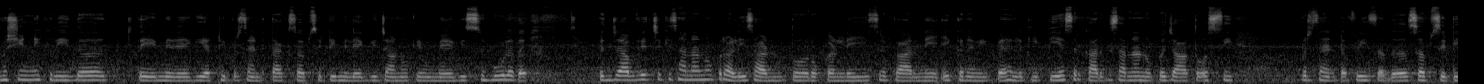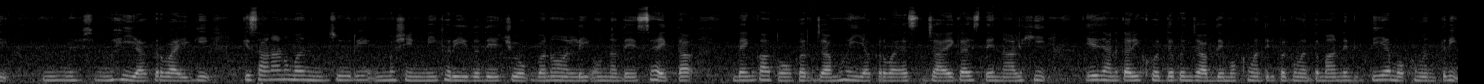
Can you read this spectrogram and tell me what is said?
ਮਸ਼ੀਨੀ ਖਰੀਦ ਤੇ ਮਿਲੇਗੀ 80% ਤੱਕ ਸਬਸਿਡੀ ਮਿਲੇਗੀ। ਜਾਣੋ ਕਿਵੇਂ ਮਿਲੇਗੀ ਸਹੂਲਤ। ਪੰਜਾਬ ਵਿੱਚ ਕਿਸਾਨਾਂ ਨੂੰ ਪਰਾਲੀ ਸਾੜਨ ਤੋਂ ਰੋਕਣ ਲਈ ਸਰਕਾਰ ਨੇ ਇੱਕ ਨਵੀਂ ਪਹਿਲ ਕੀਤੀ ਹੈ। ਸਰਕਾਰ ਕਿਸਾਨਾਂ ਨੂੰ 50 ਤੋਂ 80 ਪਰਸੈਂਟ ਫੀਸਦ ਸਬਸਿਡੀ ਮੁਹੱਈਆ ਕਰਵਾਏਗੀ। ਕਿਸਾਨਾਂ ਨੂੰ ਮਨਜ਼ੂਰੀ ਮਸ਼ੀਨੀ ਖਰੀਦ ਦੇ ਯੋਗ ਬਣਾਉਣ ਲਈ ਉਹਨਾਂ ਦੇ ਸਹਾਇਤਾ ਬੈਂਕਾਂ ਤੋਂ ਕਰਜ਼ਾ ਮੁਹੱਈਆ ਕਰਵਾਇਆ ਜਾਏਗਾ। ਇਸ ਦੇ ਨਾਲ ਹੀ ਇਹ ਜਾਣਕਾਰੀ ਖੁਦ ਪੰਜਾਬ ਦੇ ਮੁੱਖ ਮੰਤਰੀ ਭਗਵੰਤ ਮਾਨ ਨੇ ਦਿੱਤੀ ਹੈ। ਮੁੱਖ ਮੰਤਰੀ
